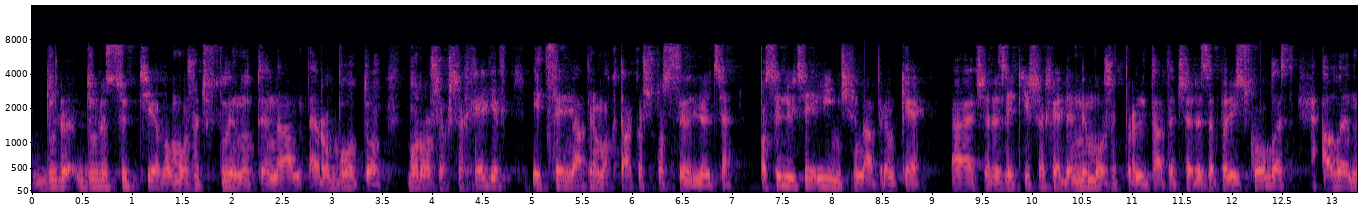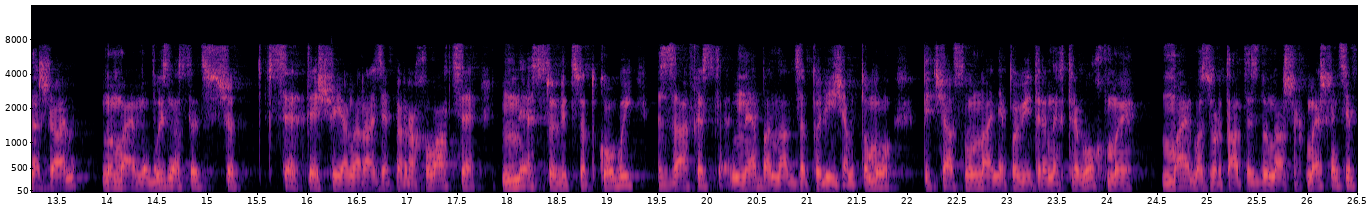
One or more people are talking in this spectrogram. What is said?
дуже дуже суттєво можуть вплинути на роботу ворожих шахедів, і цей напрямок також посилюється. Посилюються і інші напрямки. е, Через які шахеди не можуть пролітати через Запорізьку область, але на жаль, ми маємо визнати, що все те, що я наразі перерахував, це не стовідсотковий захист неба над Запоріжжям. Тому під час лунання повітряних тривог ми маємо звертатись до наших мешканців,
